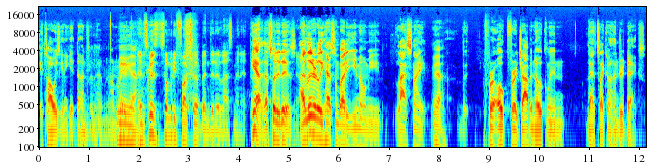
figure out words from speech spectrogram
it's always gonna get done for them, and I'm like, Yeah, yeah. And it's because somebody fucked up and did it last minute. yeah, that's what it is. I literally had somebody email me last night Yeah. th- for Oak for a job in Oakland that's like hundred decks,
